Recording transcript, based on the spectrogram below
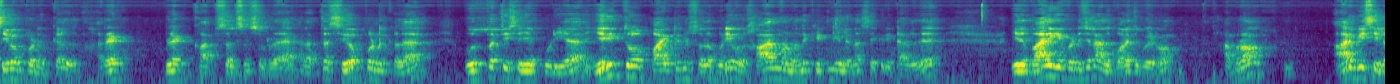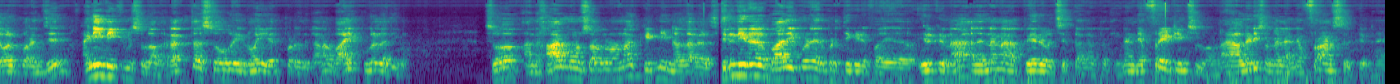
சிவப்பணுக்கள் ரெட் பிளட் காப்சல்ஸ்னு சொல்கிற ரத்த சிவப்பணுக்களை உற்பத்தி செய்யக்கூடிய எரித்ரோபாய்ட்டுன்னு சொல்லக்கூடிய ஒரு ஹார்மோன் வந்து கிட்னியில் தான் செக்ரேட் ஆகுது. இது பாதிக்கப்பட்டுச்சுன்னா அது குறைஞ்சி போயிடும். அப்புறம் ஆர்பிசி லெவல் குறைஞ்சு அனிமிக்னு சொல்லுவாங்க. ரத்த சோகை நோய் ஏற்படுறதுக்கான வாய்ப்புகள் அதிகம். ஸோ அந்த ஹார்மோன் சுரக்கணும்னா கிட்னி நல்லா வேலை சிறுநீரக பாதிப்புன்னு ஏற்படுத்தி இருக்குன்னா அது என்னென்ன பேர் வச்சிருக்காங்கன்னு பார்த்தீங்கன்னா நெஃப்ரைட்டின்னு சொல்லுவாங்க. நான் ஆல்ரெடி சொன்னேன் நெஃப்ரான்ஸ் இருக்குன்னு.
